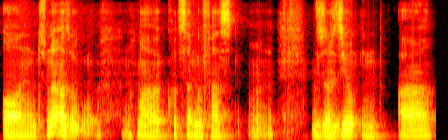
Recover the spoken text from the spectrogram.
Und ne, also nochmal kurz zusammengefasst, äh, Visualisierung in R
